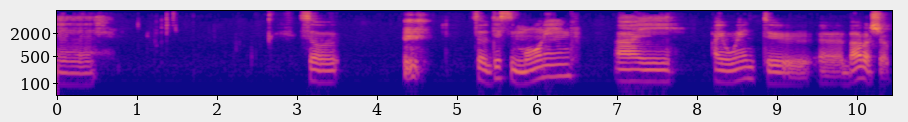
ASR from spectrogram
Uh, so so this morning I I went to a barber shop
